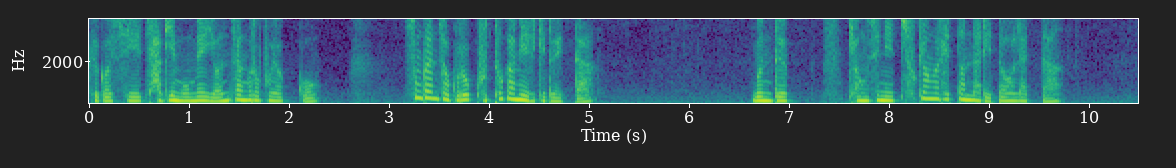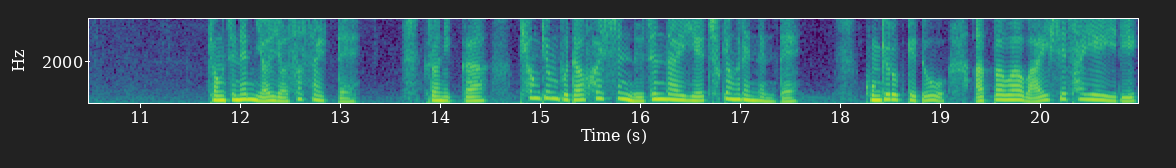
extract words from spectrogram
그것이 자기 몸의 연장으로 보였고 순간적으로 구토감이 일기도 했다. 문득 경진이 초경을 했던 날이 떠올랐다. 경진은 16살 때, 그러니까 평균보다 훨씬 늦은 나이에 초경을 했는데, 공교롭게도 아빠와 Y씨 사이의 일이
